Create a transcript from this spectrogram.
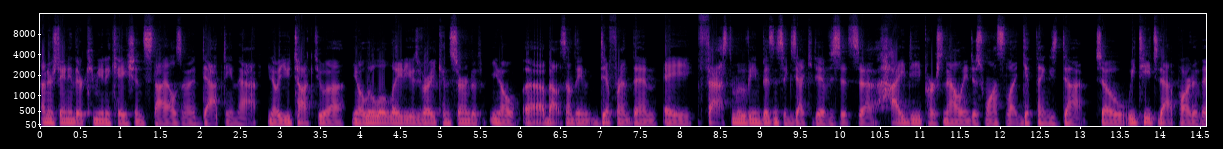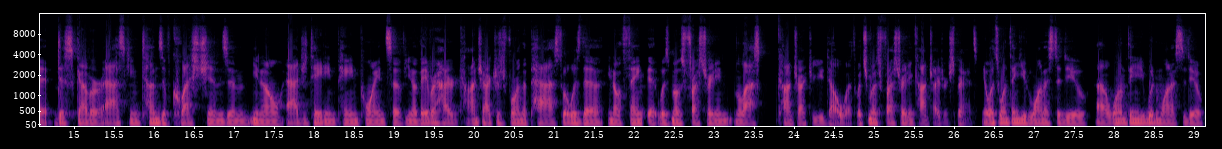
understanding their communication styles and adapting that. You know, you talk to a you know little old lady who's very concerned, you know, uh, about something different than a fast moving business executive. It's a high D personality and just wants to like get things done. So we teach that part of it, discover, asking tons of questions and, you know, agitating pain points of, you know, they ever hired contractors for in the past? What was the, you know, thing that was most frustrating in the last contractor you dealt with? What's your most frustrating contractor experience? You know, what's one thing you'd want us to do? Uh, one thing you wouldn't want us to do?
